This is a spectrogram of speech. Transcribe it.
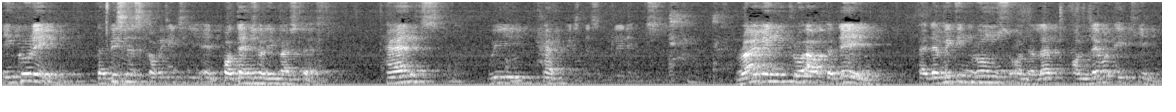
including the business community and potential investors. Hence, we have running throughout the day at the meeting rooms on, the on level 18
